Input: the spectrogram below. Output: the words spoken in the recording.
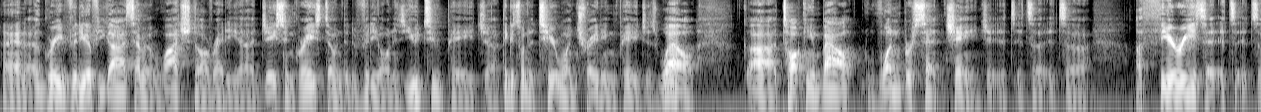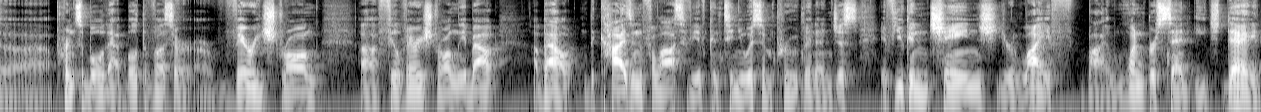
And a great video if you guys haven't watched already. Uh, Jason Graystone did a video on his YouTube page. Uh, I think it's on the Tier One Trading page as well, uh, talking about one percent change. It's it's a it's a a theory. It's a it's it's a, a principle that both of us are, are very strong, uh, feel very strongly about about the Kaizen philosophy of continuous improvement and just if you can change your life by 1% each day,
